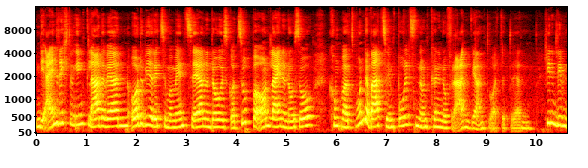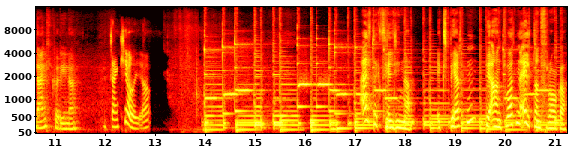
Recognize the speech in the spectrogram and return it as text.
in die Einrichtung eingeladen werden. Oder wie ihr jetzt im Moment sehen, und da es geht super online und auch so, kommt man wunderbar zu Impulsen und können auch Fragen beantwortet werden. Vielen lieben Dank, Corinna. Danke euch, ja. Alltagsheldinnen. Experten beantworten Elternfragen.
